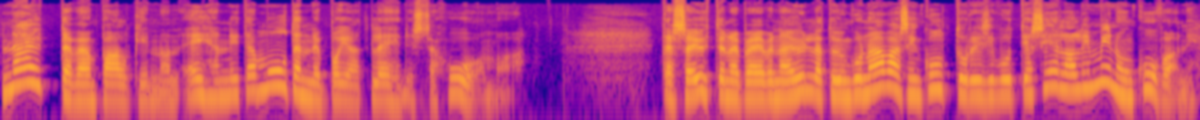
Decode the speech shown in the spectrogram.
Näyttävän palkinnon, eihän niitä muuten ne pojat lehdessä huomaa. Tässä yhtenä päivänä yllätyin, kun avasin kulttuurisivut ja siellä oli minun kuvani.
